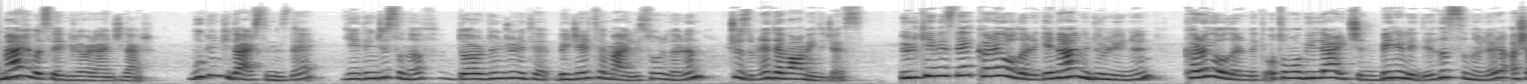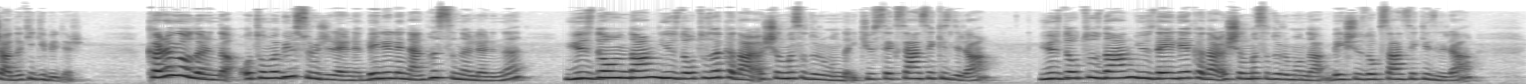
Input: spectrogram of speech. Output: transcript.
Merhaba sevgili öğrenciler. Bugünkü dersimizde 7. sınıf 4. ünite beceri temelli soruların çözümüne devam edeceğiz. Ülkemizde Karayolları Genel Müdürlüğü'nün karayollarındaki otomobiller için belirlediği hız sınırları aşağıdaki gibidir. Karayollarında otomobil sürücülerine belirlenen hız sınırlarını %10'dan %30'a kadar aşılması durumunda 288 lira, %30'dan %50'ye kadar aşılması durumunda 598 lira,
